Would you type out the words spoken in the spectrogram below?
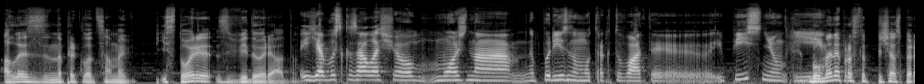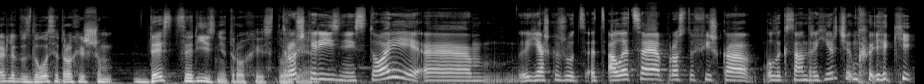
але з, наприклад, саме історія з відеоряду? Я би сказала, що можна по-різному трактувати е, і пісню, і Бо в мене просто під час перегляду здалося трохи, що десь це різні трохи історії. Трошки різні історії. Е, я ж кажу, але це просто фішка Олександра Гірченко, який,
